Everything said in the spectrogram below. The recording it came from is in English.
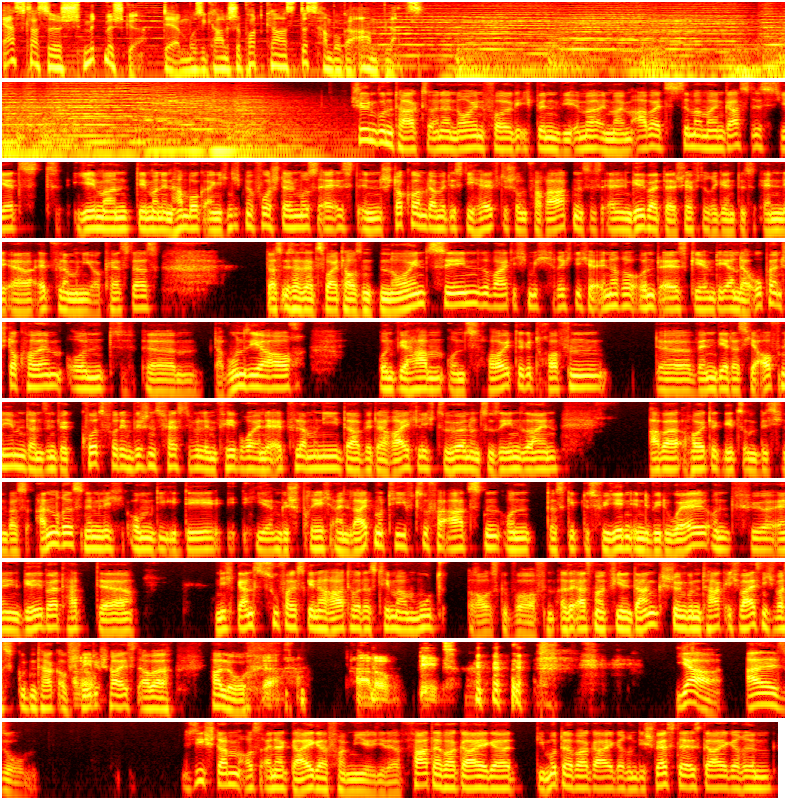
Erstklassisch mit Mischke, der musikalische Podcast des Hamburger Abendblatts. Schönen guten Tag zu einer neuen Folge. Ich bin wie immer in meinem Arbeitszimmer. Mein Gast ist jetzt jemand, den man in Hamburg eigentlich nicht mehr vorstellen muss. Er ist in Stockholm, damit ist die Hälfte schon verraten. Es ist Alan Gilbert, der Chefdirigent des NDR Elbphilharmonie Orchesters. Das ist er seit 2019, soweit ich mich richtig erinnere. Und er ist GMD an der Oper in Stockholm und ähm, da wohnen Sie ja auch. Und wir haben uns heute getroffen, äh, wenn wir das hier aufnehmen, dann sind wir kurz vor dem Visions Festival im Februar in der Elbphilharmonie. Da wird er reichlich zu hören und zu sehen sein. Aber heute geht es um ein bisschen was anderes, nämlich um die Idee, hier im Gespräch ein Leitmotiv zu verarzten. Und das gibt es für jeden individuell. Und für Alan Gilbert hat der nicht ganz Zufallsgenerator das Thema Mut rausgeworfen. Also erstmal vielen Dank, schönen guten Tag. Ich weiß nicht, was guten Tag auf hallo. Schwedisch heißt, aber hallo. Ja, hallo, Beth. ja, also, Sie stammen aus einer Geigerfamilie. Der Vater war Geiger, die Mutter war Geigerin, die Schwester ist Geigerin.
